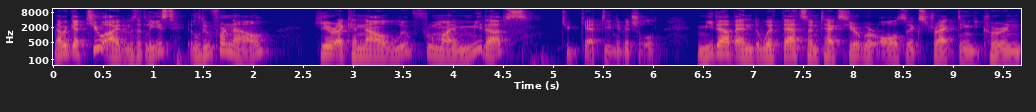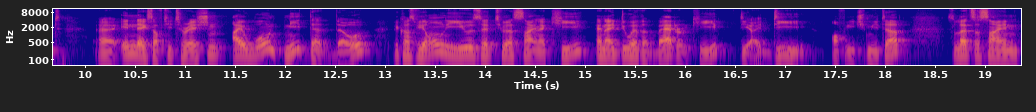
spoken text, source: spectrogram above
Now we get two items at least. It'll do for now. Here I can now loop through my meetups to get the individual meetup. And with that syntax here, we're also extracting the current uh, index of the iteration. I won't need that though, because we only use it to assign a key. And I do have a better key, the ID of each meetup. So let's assign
